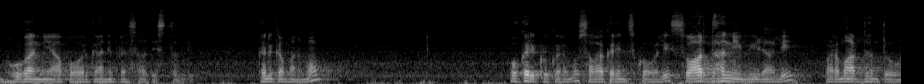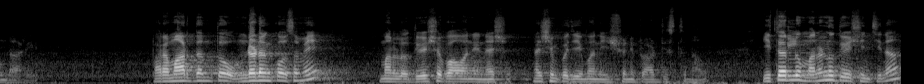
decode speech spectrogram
భోగాన్ని అపవర్గాన్ని ప్రసాదిస్తుంది. కనుక మనము ఒకరికొకరము సహకరించుకోవాలి స్వార్థాన్ని వీడాలి పరమార్థంతో ఉండాలి. పరమార్థంతో ఉండడం కోసమే మనలో ద్వేషభావాన్ని నశి నశింపజేయమని ఈశ్వరుని ప్రార్థిస్తున్నాము. ఇతరులు మనను ద్వేషించినా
